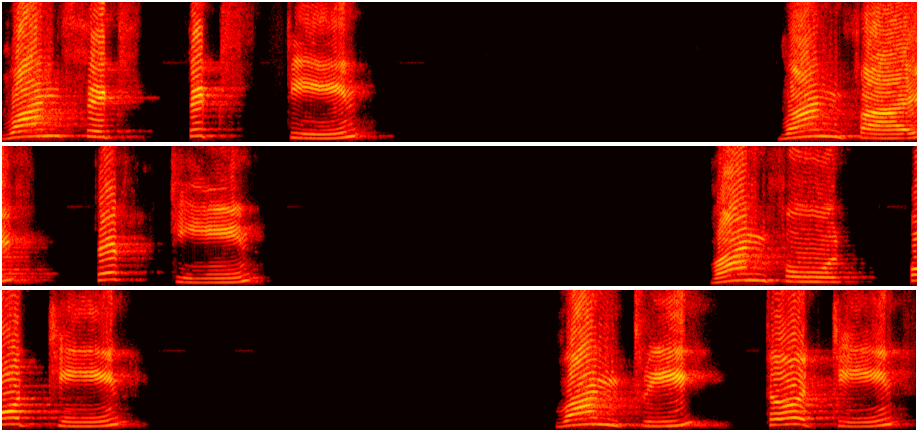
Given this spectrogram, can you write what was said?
1, 6, 16. 1, 5, 15. 1, 4, 14. 1, 3, 13.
